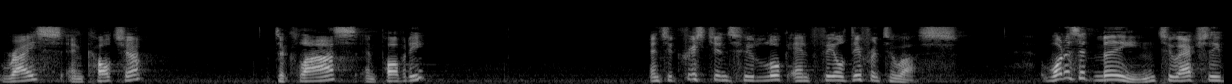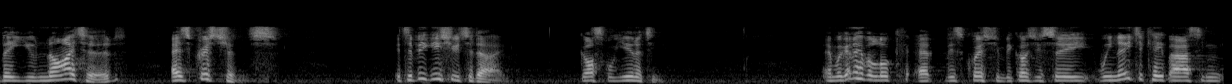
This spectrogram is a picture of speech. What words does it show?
race and culture, to class and poverty, and to Christians who look and feel different to us. What does it mean to actually be united as Christians? It's a big issue today gospel unity. And we're going to have a look at this question because you see, we need to keep asking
